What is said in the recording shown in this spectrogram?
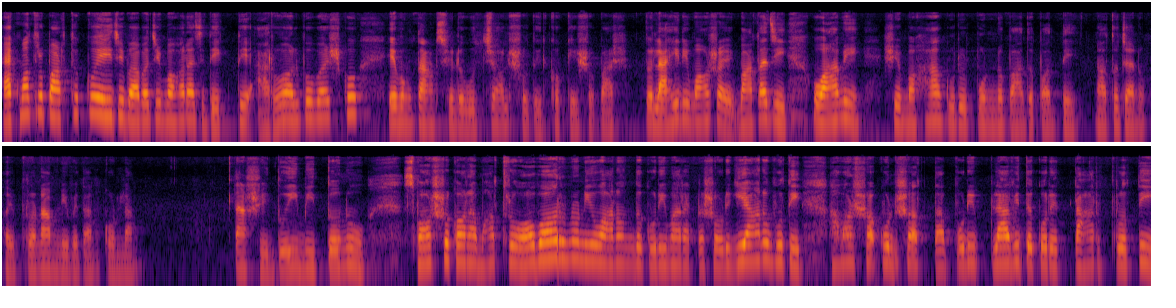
একমাত্র পার্থক্য এই যে বাবাজি মহারাজ দেখতে আরও অল্প বয়স্ক এবং তাঁর ছিল উজ্জ্বল, সুদীর্ঘ কেশপাশ। তো লাহিড়ী মহাশয়, মাতাজি ও আমি সে মহাগুরুর পূর্ণ পাদপদ্মে নতজানু হয়ে প্রণাম নিবেদন করলাম। তার সেই দৈবী তনু স্পর্শ করা মাত্র অবর্ণনীয় আনন্দ করিমার একটা স্বর্গীয় অনুভূতি আমার সকল সত্তা পরিপ্লাবিত করে তার প্রতি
